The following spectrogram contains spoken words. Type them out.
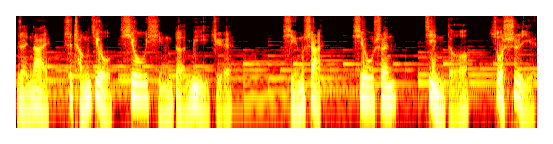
忍耐是成就修行的秘诀。行善、修身、尽德、做事业，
